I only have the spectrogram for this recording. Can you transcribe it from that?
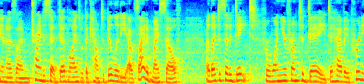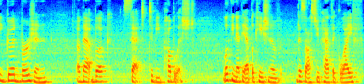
and as I'm trying to set deadlines with accountability outside of myself, I'd like to set a date for one year from today to have a pretty good version of that book set to be published, looking at the application of this osteopathic life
